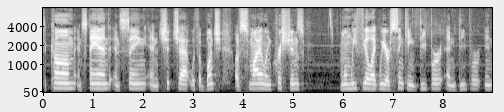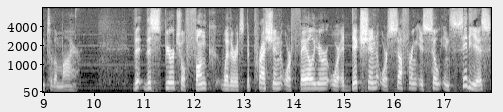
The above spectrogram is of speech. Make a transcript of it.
to come and stand and sing and chit chat with a bunch of smiling Christians when we feel like we are sinking deeper and deeper into the mire. This spiritual funk, whether it's depression or failure or addiction or suffering, is so insidious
